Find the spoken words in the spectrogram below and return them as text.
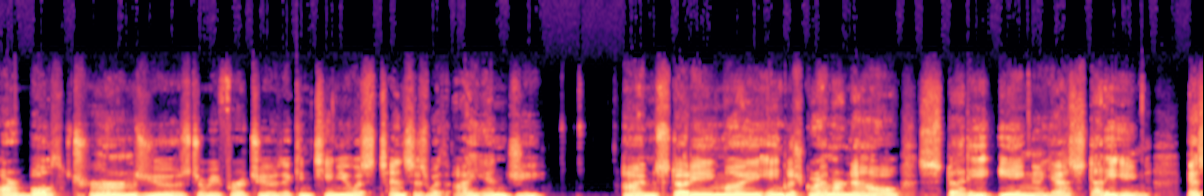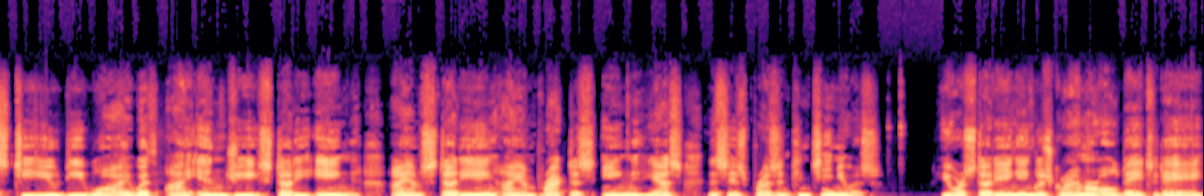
are both terms used to refer to the continuous tenses with ing. I'm studying my English grammar now. Studying, yes, studying. S T U D Y with I N G, studying. I am studying, I am practicing. Yes, this is present continuous. You are studying English grammar all day today.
